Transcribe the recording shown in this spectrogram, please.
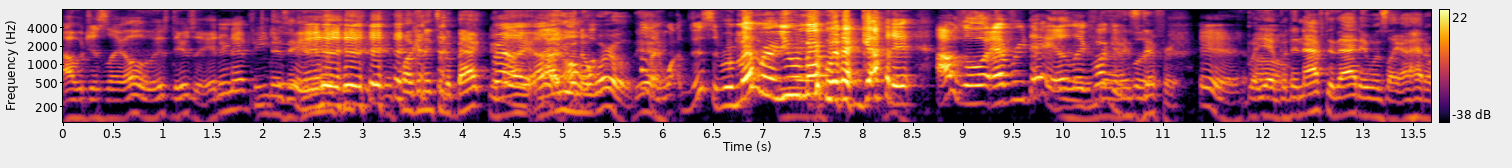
I was just like, oh, there's, there's an internet feature. There's an internet feature. You're plugging into the back, Right, now, like, now you in the oh, world. I'm like, this remember you Yeah. remember when I got it? I was on every day. I was like, Yeah, fuck no, it, it's but, different. Yeah, But yeah, um, but then after that, it was like I had a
